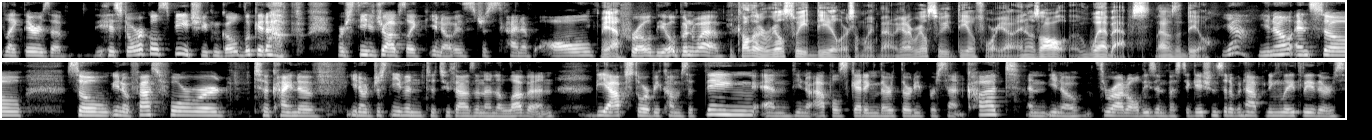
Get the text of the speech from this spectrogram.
like there is a historical speech you can go look it up where Steve Jobs like, you know, is just kind of all yeah. pro the open web. He called it a real sweet deal or something like that. We got a real sweet deal for you and it was all web apps. That was the deal. Yeah, you know, and so so, you know, fast forward to kind of, you know, just even to 2011, the App Store becomes a thing and, you know, Apple's getting their 30% cut. And, you know, throughout all these investigations that have been happening lately, there's,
